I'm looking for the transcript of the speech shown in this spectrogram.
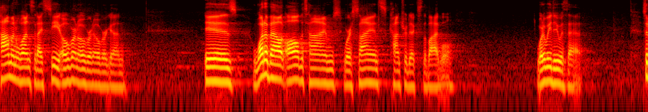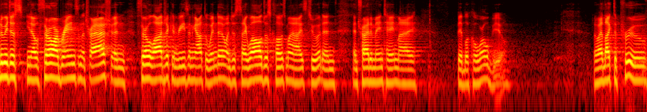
common ones that I see over and over and over again is what about all the times where science contradicts the Bible? What do we do with that? So do we just, you know, throw our brains in the trash and throw logic and reasoning out the window and just say, well, I'll just close my eyes to it and, and try to maintain my biblical worldview? No, I'd like to prove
